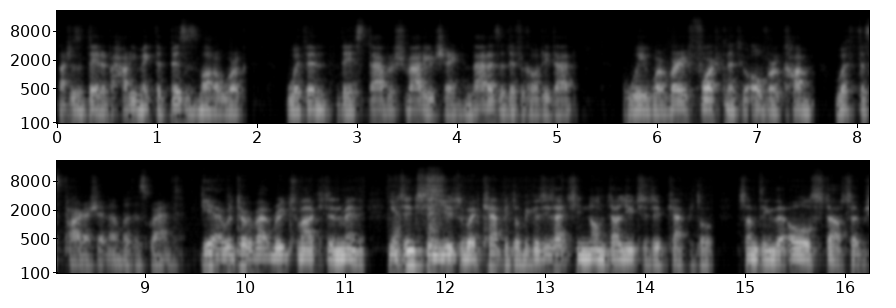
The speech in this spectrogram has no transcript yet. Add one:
Not just the data, but how do you make the business model work within the established value chain. That is a difficulty that we were very fortunate to overcome with this partnership and with this grant. Yeah, we'll talk about route to market in a minute. Yeah. It's interesting to use the word capital because it's actually non dilutative capital, something that all startups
